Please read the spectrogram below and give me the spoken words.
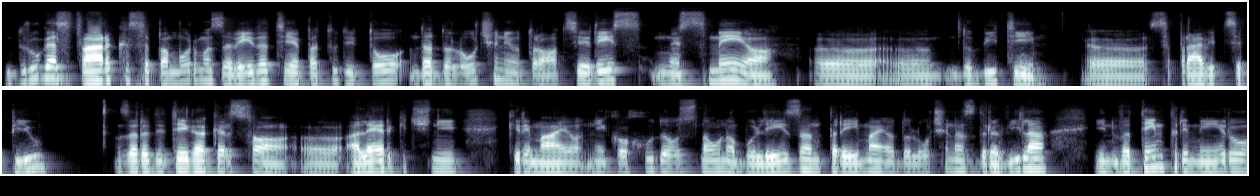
Druga stvar, ki se pa moramo zavedati, je pa tudi to, da določeni otroci res ne smejo uh, uh, dobiti se pravi, cepiv, zaradi tega, ker so uh, alergični, ker imajo neko hudo osnovno bolezen, prejemajo določena zdravila, in v tem primeru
